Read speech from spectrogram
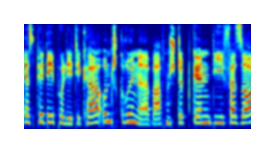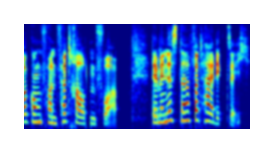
SPD-Politiker und Grüne warfen Stübgen die Versorgung von Vertrauten vor. Der Minister verteidigt sich.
